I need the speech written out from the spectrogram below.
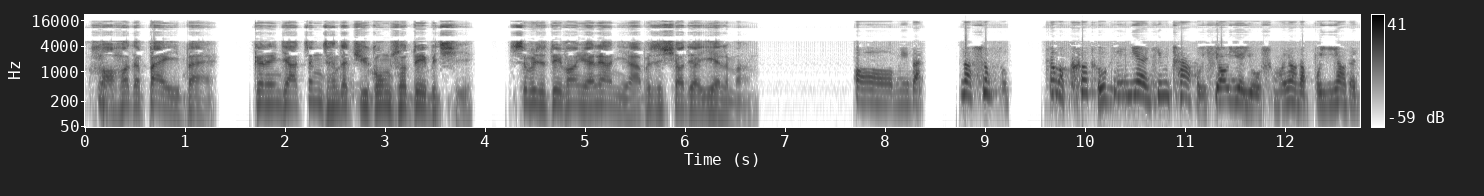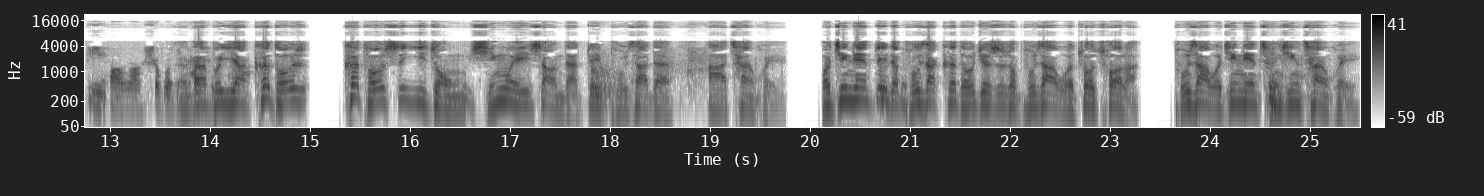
好好的拜一拜，跟人家真诚的鞠躬说对不起，是不是对方原谅你了？不是消掉业了吗？哦，明白。那师傅，这个磕头跟念经忏悔消业有什么样的不一样的地方吗？师傅，那不一样，磕头。磕头是一种行为上的对菩萨的啊忏悔。我今天对着菩萨磕头，就是说菩萨我做错了，菩萨我今天诚心忏悔。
